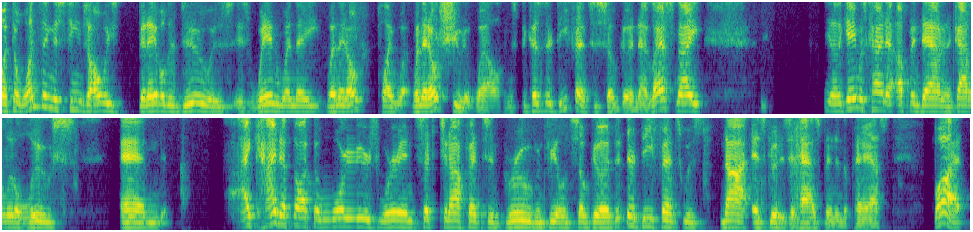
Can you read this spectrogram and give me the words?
But the one thing this team's always been able to do is is win when they when they don't play well, when they don't shoot it well. And it's because their defense is so good. Now, last night, you know, the game was kind of up and down and it got a little loose. And I kind of thought the Warriors were in such an offensive groove and feeling so good that their defense was not as good as it has been in the past. But,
